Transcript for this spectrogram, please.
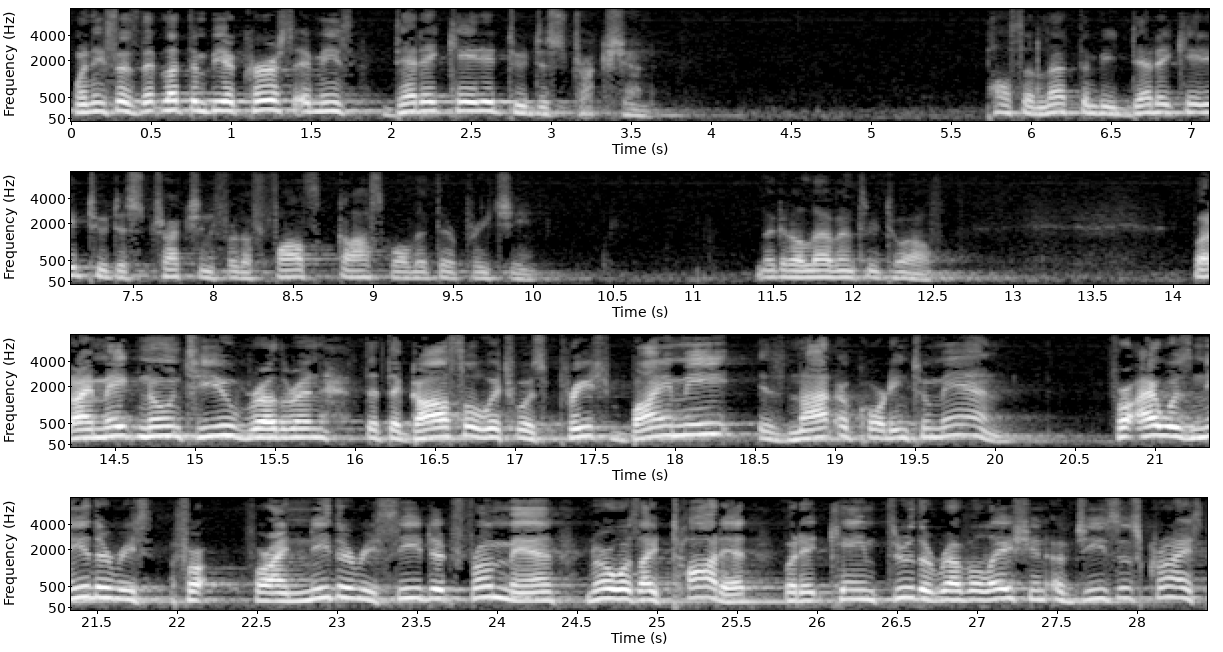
when he says that let them be accursed, it means dedicated to destruction. Paul said, let them be dedicated to destruction for the false gospel that they're preaching. Look at 11 through 12. But I make known to you, brethren, that the gospel which was preached by me is not according to man. For I was neither re- for, for I neither received it from man, nor was I taught it, but it came through the revelation of Jesus Christ.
